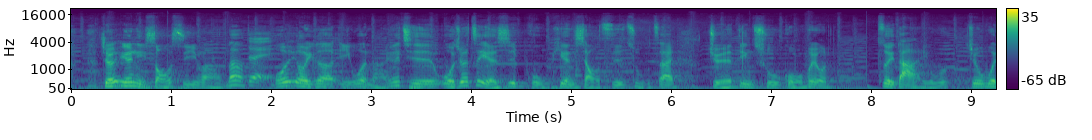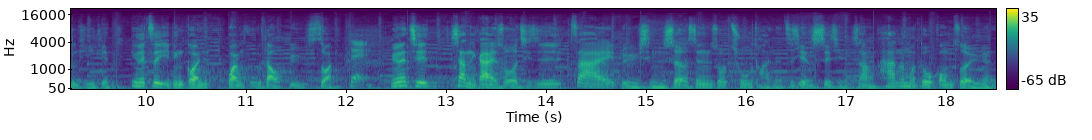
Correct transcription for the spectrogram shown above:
就因为你熟悉嘛。那对我有一个疑问啊，因为其实我觉得这也是普遍小资主在决定出国会有最大的一个就问题点，因为这一定关关乎到预算。对因为其实像你刚才说，其实，在旅行社甚至说出团的这件事情上，他那么多工作人员，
